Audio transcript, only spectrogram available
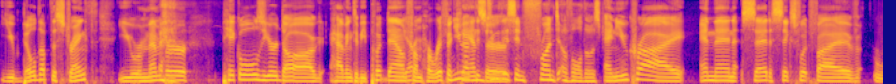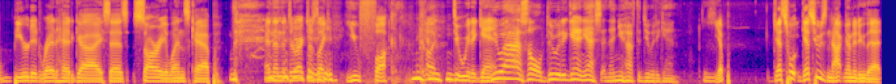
you build up the strength you remember pickles your dog having to be put down Yep. from horrific And you cancer have to do this in front of all those people. and you cry and then said six foot five bearded redhead guy says sorry lens cap. And then the director's like you fuck. Cut. Do it again. You asshole, do it again. Yes, and then you have to do it again. yep. Guess what guess who's not going to do that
